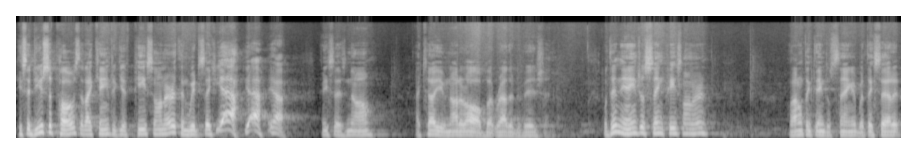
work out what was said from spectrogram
He said, Do you suppose that I came to give peace on earth? And we'd say, Yeah, yeah, yeah. And he says, No, I tell you, not at all, but rather division. Well, didn't the angels sing peace on earth? Well, I don't think the angels sang it, but they said it.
